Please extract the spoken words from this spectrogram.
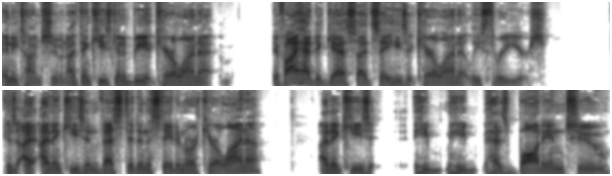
anytime soon. I think he's going to be at Carolina. If I had to guess, I'd say he's at Carolina at least three years because I, I think he's invested in the state of North Carolina. I think he's he he has bought into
